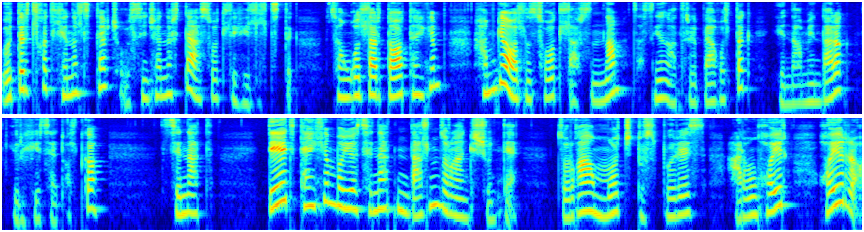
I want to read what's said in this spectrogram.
удирдлагад хяналт тавьж, улсын чанартай асуудлыг хэлэлцдэг. Сонгуулиар доод танхимд хамгийн олон суудал авсан нам засгийн газрыг байгуулдаг. Энэ намын дарга ерөнхий сайд болтгоо. Сенат Дээд танхим буюу Сенат нь 76 гишүүнтэй. 6 муж төс бүрээс 12, 2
